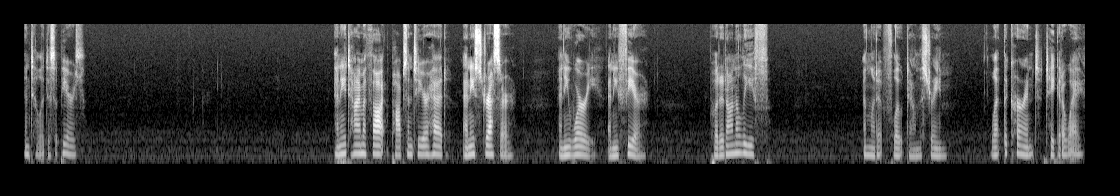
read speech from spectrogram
until it disappears. Anytime a thought pops into your head, any stressor, any worry, any fear, put it on a leaf and let it float down the stream. Let the current take it away.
